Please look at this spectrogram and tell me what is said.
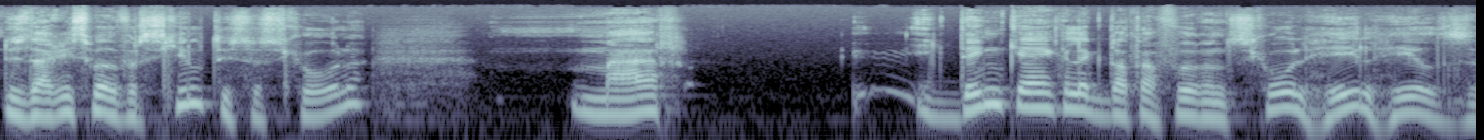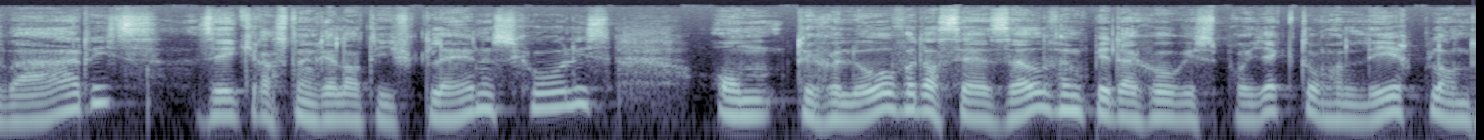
Dus daar is wel verschil tussen scholen. Maar ik denk eigenlijk dat dat voor een school heel, heel zwaar is, zeker als het een relatief kleine school is, om te geloven dat zij zelf een pedagogisch project of een leerplan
